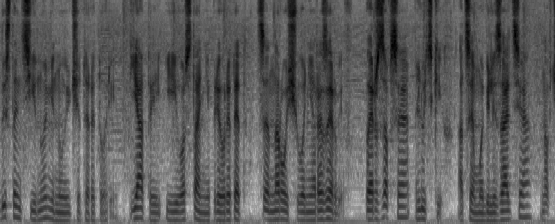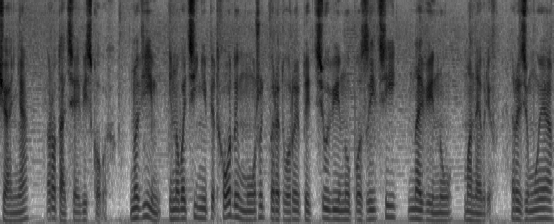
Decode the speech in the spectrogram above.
дистанційно мінуючи території. П'ятий і останній пріоритет це нарощування резервів. Перш за все, людських, а це мобілізація, навчання, ротація військових. Нові інноваційні підходи можуть перетворити цю війну позицій на війну маневрів. Резюмує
